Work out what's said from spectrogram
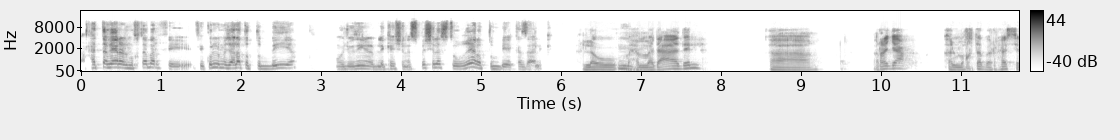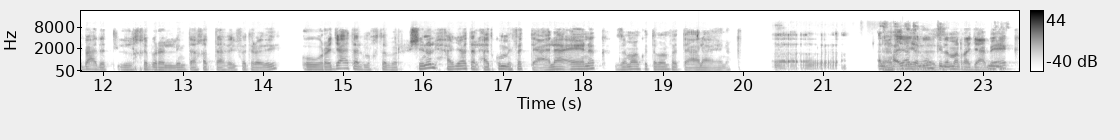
حتى غير المختبر في في كل المجالات الطبية موجودين ال application specialist وغير الطبية كذلك. لو محمد عادل آه رجع المختبر. هسه بعد الخبرة اللي انت أخذتها في الفترة دي. ورجعت المختبر. شنو الحاجات اللي حتكون مفتح على عينك؟ زمان كنت ما مفتح على عينك. أه الحاجات اللي ممكن الزمن رجع بيك.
